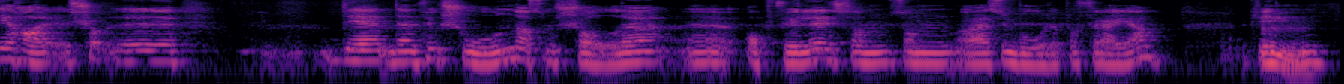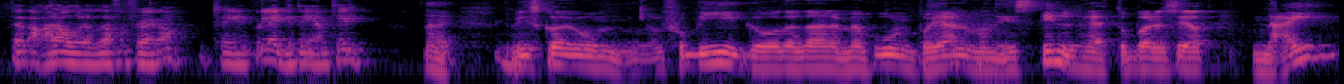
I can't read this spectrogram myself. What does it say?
de har eh, det, Den funksjonen da, som skjoldet eh, oppfyller, som, som er symbolet på Frøya, kvinnen, den er allerede der fra før av. Trenger ikke å legge det en til. Nei. Vi skal jo forbigå det der med horn på hjelmene i stillhet og bare si at nei,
